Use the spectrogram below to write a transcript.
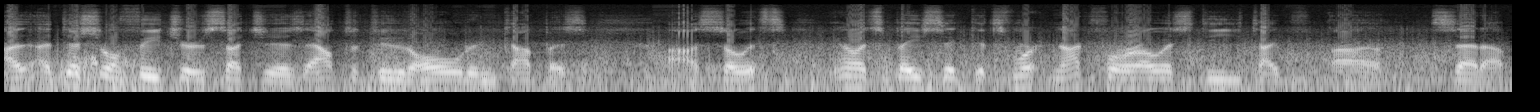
additional features such as altitude, hold, and compass. Uh, so it's you know it's basic. It's not for OSD type uh, setup,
